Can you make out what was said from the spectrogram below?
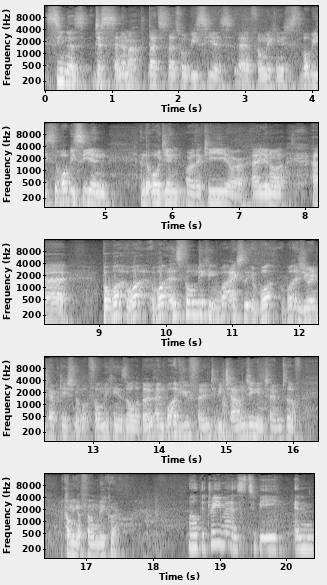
seen as just cinema. That's that's what we see as uh, filmmaking is just what we what we see in in the Odeon or the Key or uh, you know uh, but what what what is filmmaking? What actually what what is your interpretation of what filmmaking is all about? And what have you found to be challenging in terms of becoming a filmmaker? Well, the dream is to be in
